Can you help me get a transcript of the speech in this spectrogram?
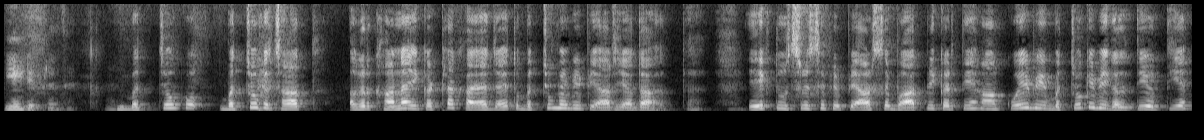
यही डिफरेंस है। बच्चों को, बच्चों के साथ अगर खाना इकट्ठा खाया जाए तो बच्चों में भी प्यार ज़्यादा आता है। एक दूसरे से फिर प्यार से बात भी करती हैं। हाँ कोई भी, बच्चों की भी गलती होती है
